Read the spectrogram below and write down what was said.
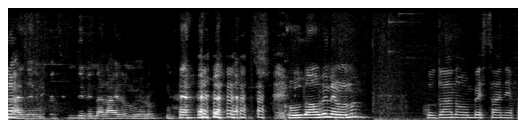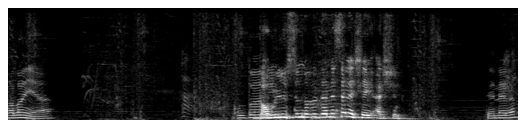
ben senin götünün dibinden ayrılmıyorum. Cooldown'u ne onun? cooldown'ı 15 saniye falan ya. Cooldown'ı W'sunda da denesene şey Ash'in. denerim.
